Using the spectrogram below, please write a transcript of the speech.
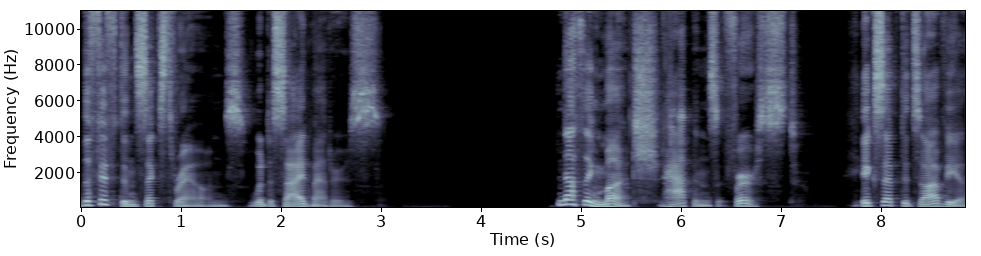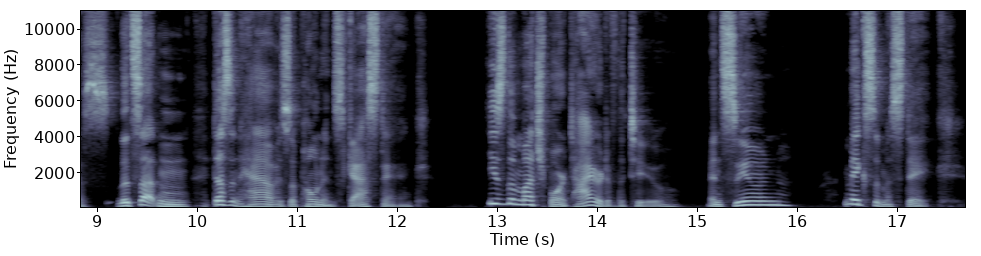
The fifth and sixth rounds would decide matters. Nothing much happens at first, except it's obvious that Sutton doesn't have his opponent's gas tank. He's the much more tired of the two, and soon makes a mistake.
